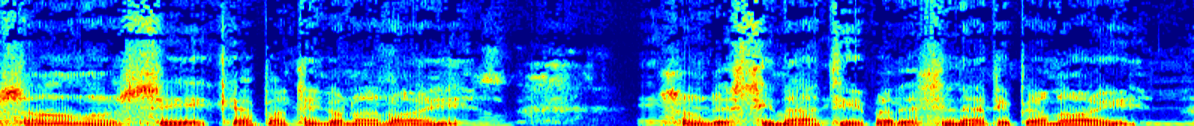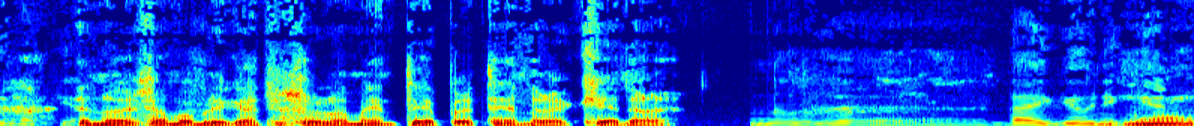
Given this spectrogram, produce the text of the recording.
sono sì che appartengono a noi, sono destinati, predestinati per noi e noi siamo obbligati solamente a pretendere e chiedere. Mm,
